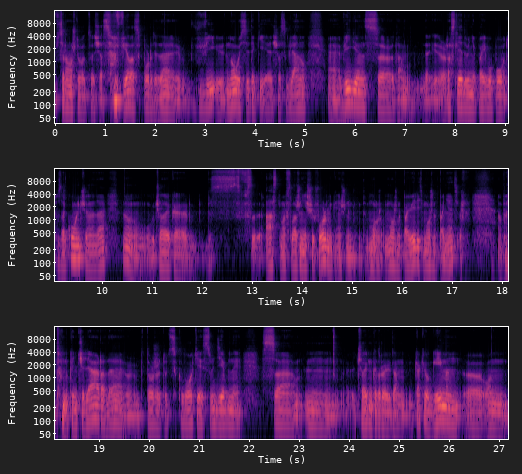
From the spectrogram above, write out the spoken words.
все равно, что вот сейчас в велоспорте, да, ви, новости такие, я сейчас глянул, Э, Виггинс, э, там, расследование по его поводу закончено, да, ну, у человека астма в сложнейшей форме, конечно, можно поверить, можно понять. А потом канчеляра, да, тоже тут склоки судебные с человеком, который там, как его, Гейман, э, он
